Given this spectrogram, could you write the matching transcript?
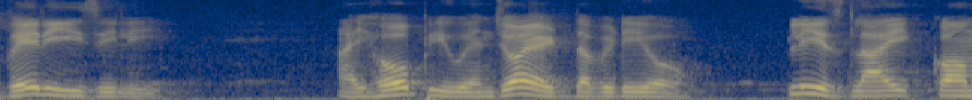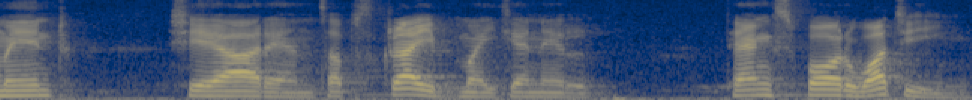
very easily. I hope you enjoyed the video. Please like, comment, share and subscribe my channel. Thanks for watching.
